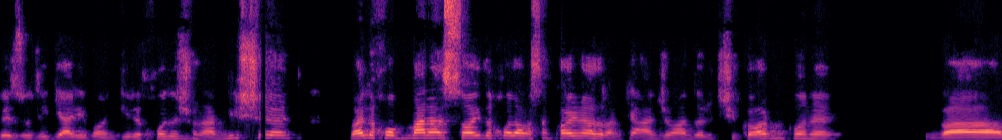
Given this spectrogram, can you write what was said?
به زودی گریبانگیر خودشون هم میشه. ولی خب من از ساید خودم اصلا کاری ندارم که انجمن داره چیکار می‌کنه و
